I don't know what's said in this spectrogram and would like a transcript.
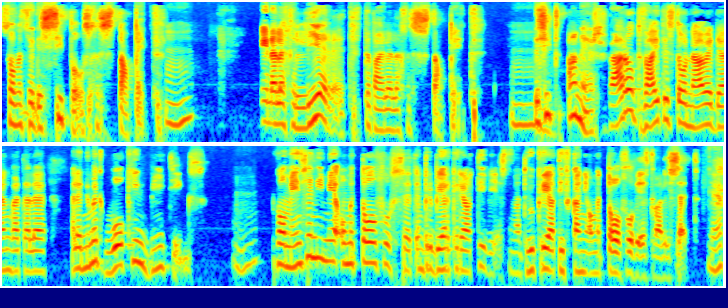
saam met sy disippels gestap het. Mm. En hulle geleer het terwyl hulle gestap het. Mm. Dis iets anders. Wêreldwyd is daar nou 'n ding wat hulle hulle noem dit walking meetings. Mm. Waar mense nie meer om 'n tafel sit en probeer kreatief wees nie, want hoe kreatief kan jy om 'n tafel wees terwyl jy sit? Yep.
